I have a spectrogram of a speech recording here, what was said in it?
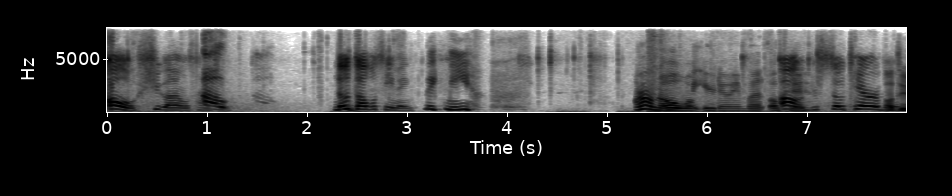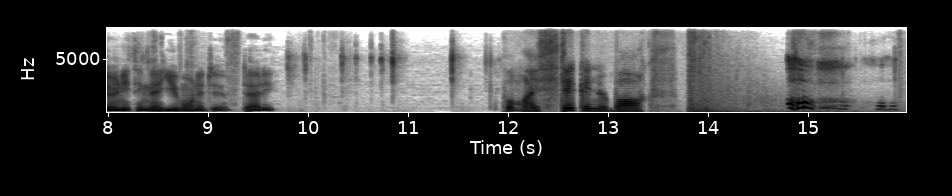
Oh shoot! I almost had Oh. you. No double teaming. Lick me. I don't know what you're doing, but oh, okay. Oh, you're so terrible. I'll do anything that you want to do, daddy. Put my stick in your box. Oh. oh.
